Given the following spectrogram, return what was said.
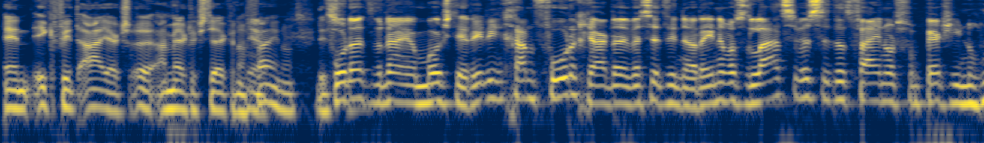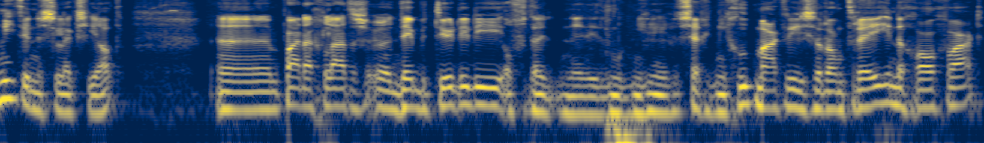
En ik vind Ajax eh, aanmerkelijk sterker dan Ja. Feyenoord. Voordat we naar je mooiste herinnering gaan. Vorig jaar de wedstrijd in de Arena was de laatste wedstrijd dat Feyenoord van Persie nog niet in de selectie had. Een paar dagen later debuteerde hij, of nee, nee, dat moet ik niet, zeg ik niet goed, maakte hij zijn rentree in de Galgenwaard.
